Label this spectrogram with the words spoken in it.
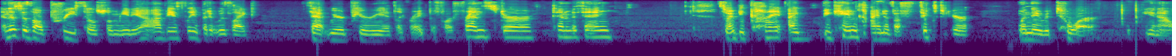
And this was all pre-social media obviously but it was like that weird period like right before friendster kind of a thing so I became I became kind of a fixture when they would tour. you know,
